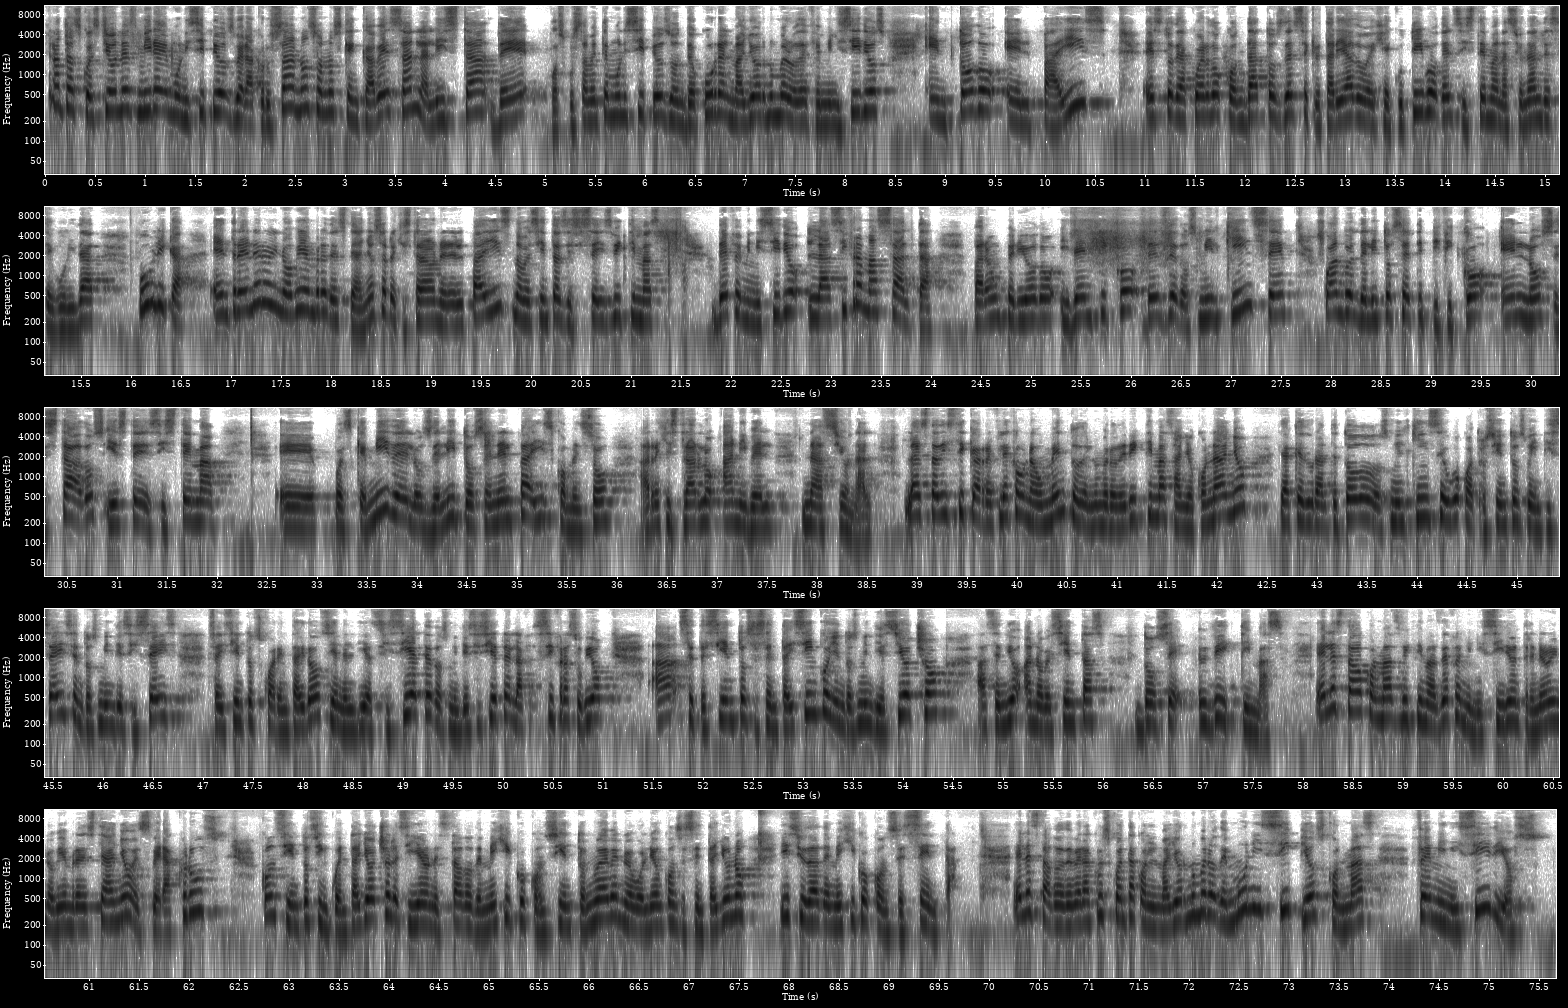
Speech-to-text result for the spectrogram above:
En otras cuestiones, mire, municipios veracruzanos son los que encabezan la lista de pues justamente municipios donde ocurre el mayor número de feminicidios en todo el país. Esto de acuerdo con datos del Secretariado Ejecutivo del Sistema Nacional de Seguridad Pública. Entre enero y noviembre de este año se registraron en el país 916 víctimas de feminicidio, la cifra más alta para un periodo idéntico desde 2015, cuando el delito se tipificó en los estados y este sistema eh, pues que mide los delitos en el país comenzó a registrarlo a nivel nacional. La estadística refleja un aumento del número de víctimas año con año, ya que durante todo 2015 hubo 426, en 2016 642 y en el 17, 2017 la cifra subió a 765 y en 2018 ascendió a 912 víctimas. El estado con más víctimas de feminicidio entre enero y noviembre de este año es Veracruz, con 158, le siguieron Estado de México con 109, Nuevo León con 61 y Ciudad de México con 60. El estado de Veracruz cuenta con el mayor número de municipios con más feminicidios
